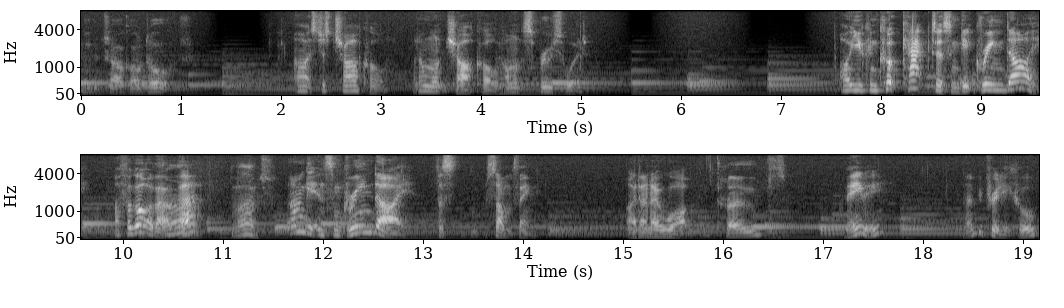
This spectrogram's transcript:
Make a charcoal torch. Oh, it's just charcoal. I don't want charcoal. I want spruce wood. Oh, you can cook cactus and get green dye. I forgot about Ah, that. Nice. I'm getting some green dye for something. I don't know what. Cloves. Maybe. That'd be pretty cool.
